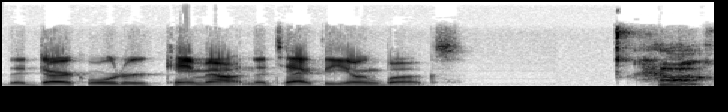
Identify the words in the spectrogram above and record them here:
the Dark Order came out and attacked the Young Bucks. huh.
